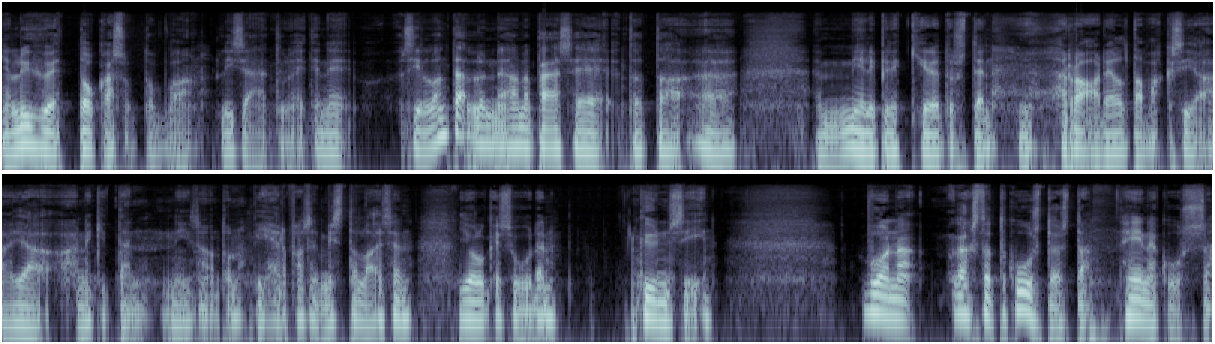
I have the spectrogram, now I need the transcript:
ja lyhyet tokasut on vaan lisääntyneet ja ne silloin tällöin ne aina pääsee tota, ö, mielipidekirjoitusten raadeltavaksi ja, ja ainakin tämän niin sanotun vihervasemmistolaisen julkisuuden kynsiin. Vuonna 2016 heinäkuussa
